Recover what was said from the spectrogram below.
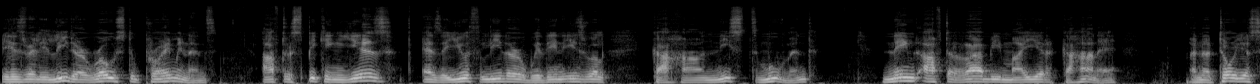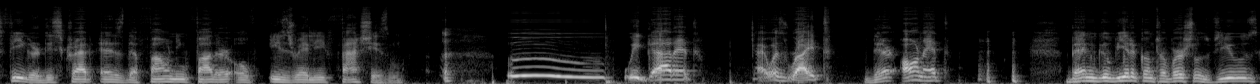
Israeli leader rose to prominence after speaking years as a youth leader within Israel Kahanist movement, named after Rabbi Meir Kahane, a notorious figure described as the founding father of Israeli fascism. Ooh, we got it. I was right. They're on it. Ben Gvir controversial views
